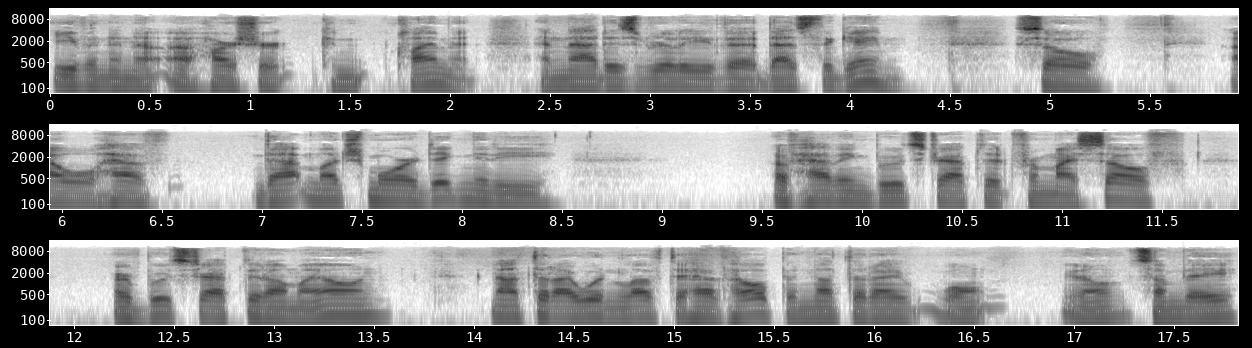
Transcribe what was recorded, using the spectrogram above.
even in a, a harsher con- climate and that is really the that's the game so I will have that much more dignity of having bootstrapped it from myself or bootstrapped it on my own. Not that I wouldn't love to have help and not that I won't you know someday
